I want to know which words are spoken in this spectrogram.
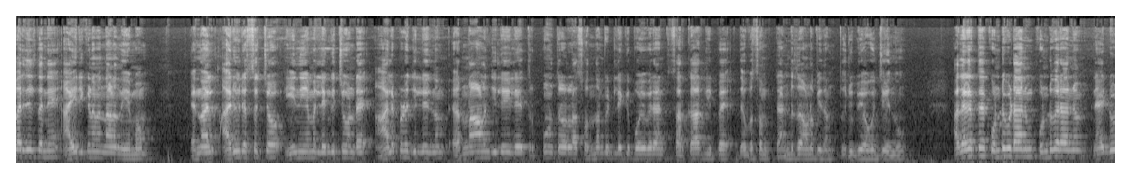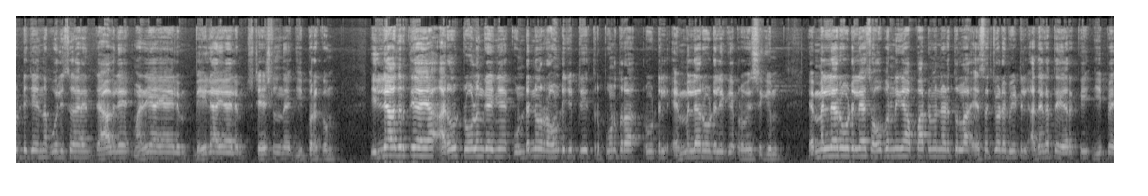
പരിധിയിൽ തന്നെ ആയിരിക്കണമെന്നാണ് നിയമം. എന്നാൽ എച്ച്ഒ ഈ നിയമം ലംഘിച്ചുകൊണ്ട് ആലപ്പുഴ ജില്ലയിൽ നിന്നും എറണാകുളം ജില്ലയിലെ തൃപ്പൂണിത്തുറയുള്ള സ്വന്തം വീട്ടിലേക്ക് പോയി വരാൻ സർക്കാർ ജീപ്പ് ദിവസം രണ്ട് തവണ വീതം ദുരുപയോഗം ചെയ്യുന്നു. അദ്ദേഹത്തെ കൊണ്ടുവിടാനും കൊണ്ടുവരാനും നൈറ്റ് ഡ്യൂട്ടി ചെയ്യുന്ന പോലീസുകാരൻ രാവിലെ മഴയായാലും വെയിലായാലും സ്റ്റേഷനിൽ നിന്ന് ജീപ്പ് ഇറക്കും. ജില്ലാ അതിർത്തിയായ അരൂർ ടോളും കഴിഞ്ഞ് കുണ്ടന്നൂർ റൗണ്ട് ചുറ്റി തൃപ്പൂണിത്തുറ റൂട്ടിൽ എം എൽ എ റോഡിലേക്ക് പ്രവേശിക്കും. എം എൽ എ റോഡിലെ സൗപർണിക അപ്പാർട്ട്മെന്റിനടുത്തുള്ള എസ് എച്ച്ഒയുടെ വീട്ടിൽ അദ്ദേഹത്തെ ഇറക്കി ജീപ്പ്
